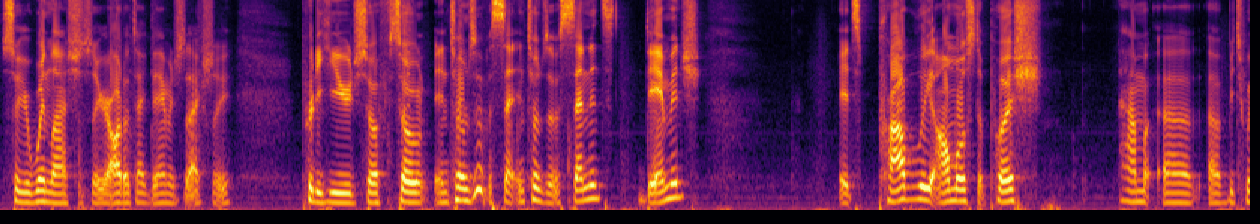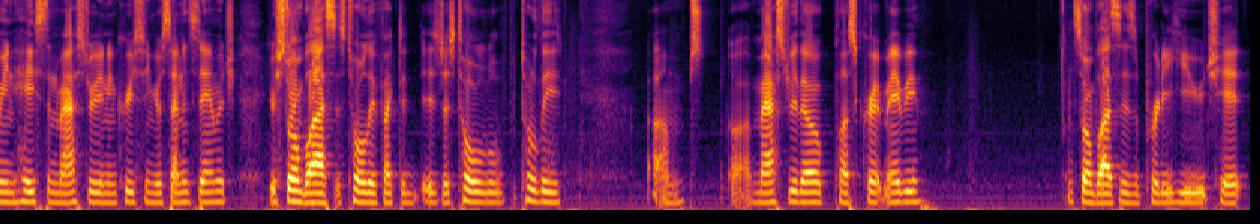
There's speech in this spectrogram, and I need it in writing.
So your Windlash, so your auto attack damage is actually pretty huge. So if, so in terms of in terms of ascendance damage, it's probably almost a push. How uh, uh, between haste and mastery and increasing your ascendance damage, your storm blast is totally affected. Is just total totally um, uh, mastery though plus crit maybe. And storm blast is a pretty huge hit.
